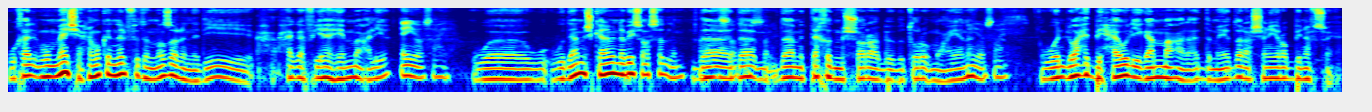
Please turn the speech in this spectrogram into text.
وخل... وماشي إحنا ممكن نلفت النظر إن دي حاجة فيها همة عالية أيوه صحيح و... وده مش كلام النبي صلى الله عليه وسلم ده ده. ده متاخد من الشرع بطرق معينة أيوه صحيح والواحد بيحاول يجمع على قد ما يقدر عشان يربي نفسه يعني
